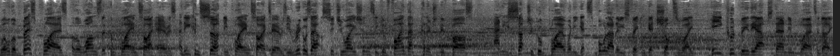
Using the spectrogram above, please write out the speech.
Well, the best players are the ones that can play in tight areas, and he can certainly play in tight areas. He wriggles out of situations, he can find that penetrative pass, and he's such a good player when he gets the ball out of his feet and gets shots away. He could be the outstanding player today.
